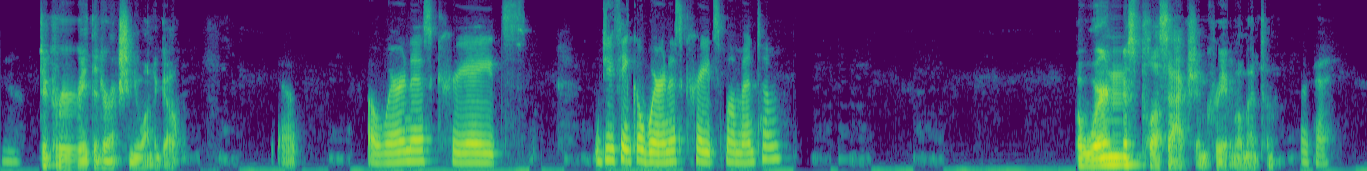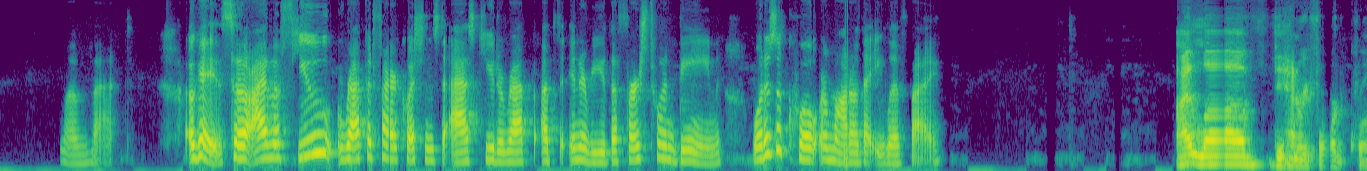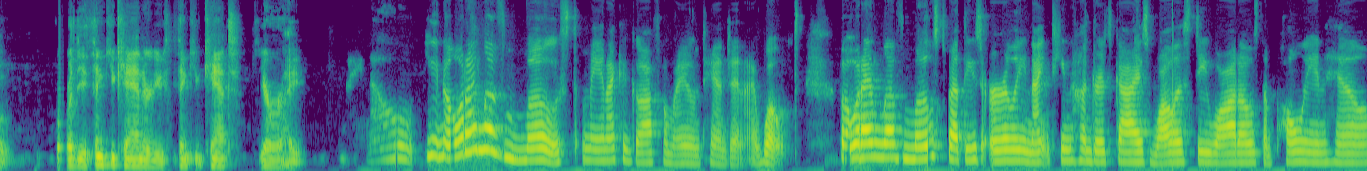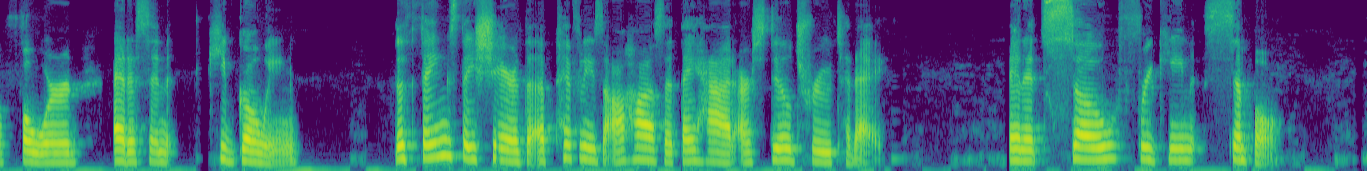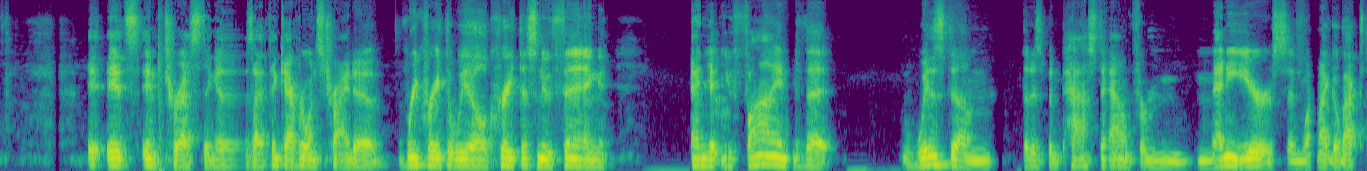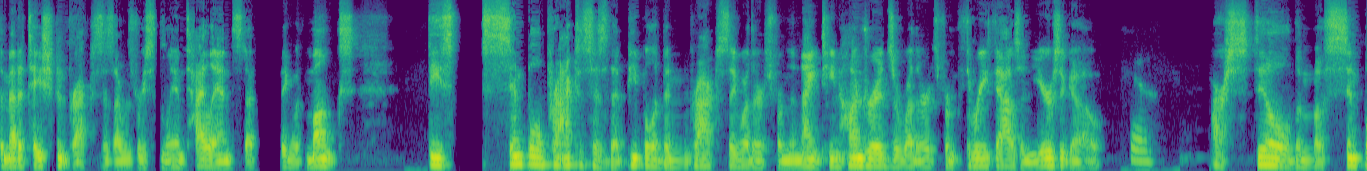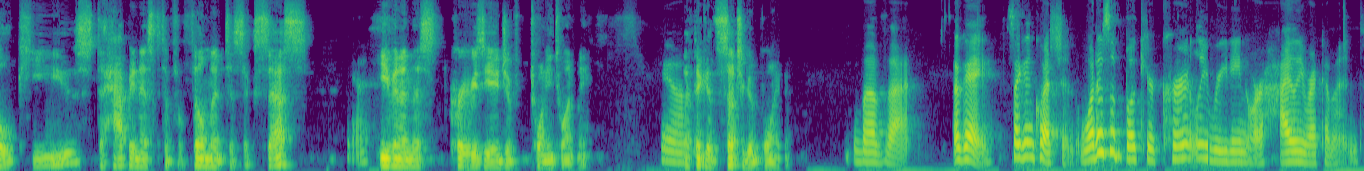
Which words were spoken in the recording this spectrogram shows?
yeah. to create the direction you want to go. Yeah. Awareness creates, do you think awareness creates momentum? Awareness plus action create momentum. Okay. Love that. Okay, so I have a few rapid fire questions to ask you to wrap up the interview. The first one being, what is a quote or motto that you live by? I love the Henry Ford quote whether you think you can or you think you can't, you're right. I know. You know what I love most? Man, I could go off on my own tangent. I won't. But what I love most about these early 1900s guys, Wallace D. Wattles, Napoleon Hill, Ford, Edison, keep going. The things they shared, the epiphanies, the ahas that they had are still true today. And it's so freaking simple it's interesting is I think everyone's trying to recreate the wheel, create this new thing, and yet you find that wisdom that has been passed down for many years. And when I go back to the meditation practices, I was recently in Thailand studying with monks. These simple practices that people have been practicing, whether it's from the 1900s or whether it's from 3,000 years ago, yeah. are still the most simple keys to happiness, to fulfillment, to success yes. even in this crazy age of 2020. Yeah. I think it's such a good point. Love that. Okay, second question. What is a book you're currently reading or highly recommend?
